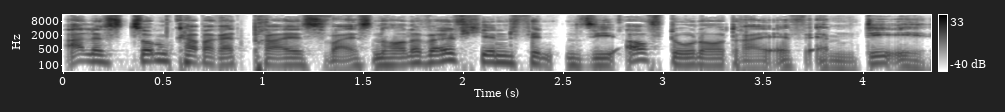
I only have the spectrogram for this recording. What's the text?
Alles zum Kabarettpreis Weißenhorner Wölfchen finden Sie auf donau3fm.de.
